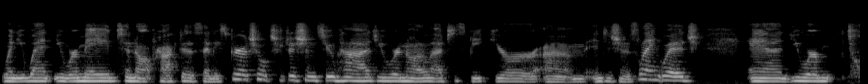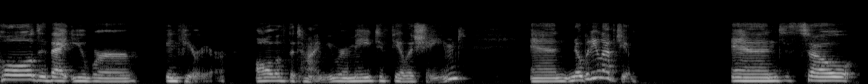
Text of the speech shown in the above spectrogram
when you went, you were made to not practice any spiritual traditions you had. You were not allowed to speak your um, Indigenous language, and you were told that you were inferior all of the time. You were made to feel ashamed, and nobody loved you. And so,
